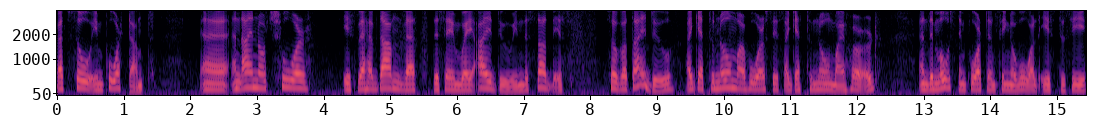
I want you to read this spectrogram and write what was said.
that's so important. Uh, and I'm not sure if they have done that the same way I do in the studies. So what I do, I get to know my horses, I get to know my herd, and the most important thing of all is to see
